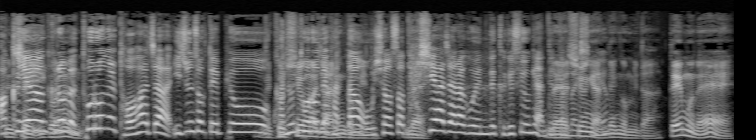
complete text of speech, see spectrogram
아 그냥 그러면 토론을 더 하자 이준석 대표 네, 관훈 토론에 갔다 겁니다. 오셔서 네. 다시 하자라고 했는데 그게 수용이 안 됐단 네, 말씀이에요? 수용이 안 된 겁니다. 때문에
